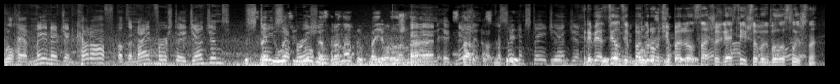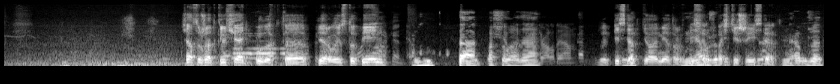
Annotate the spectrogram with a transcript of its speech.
We'll have main engine cutoff of the nine first stage engines, stage separation, and ignition of the second stage engine. Ребят, сделайте погромче, пожалуйста, наших гостей, чтобы их было слышно. Сейчас уже отключать будут э, первую ступень. Так, пошла, да. 50 километров, 50, уже, почти 60. У меня уже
